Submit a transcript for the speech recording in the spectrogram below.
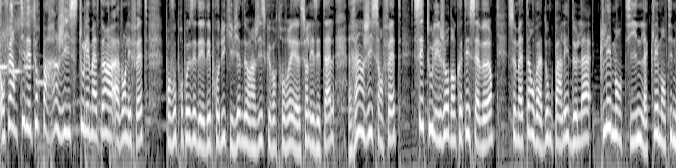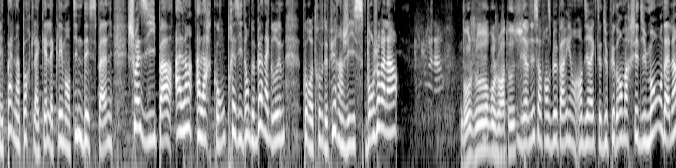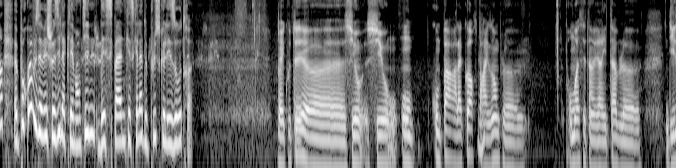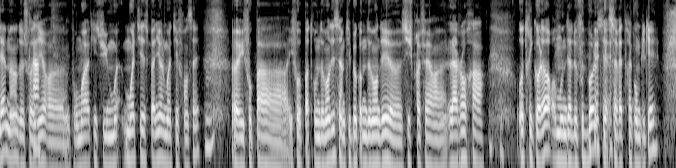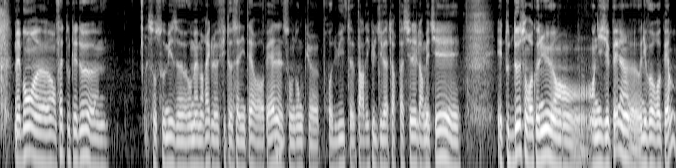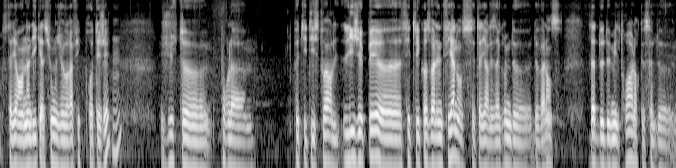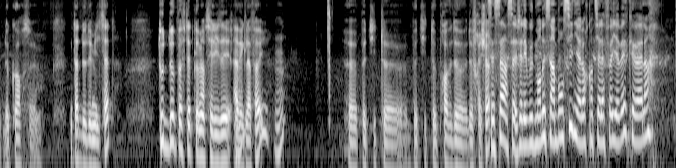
On fait un petit détour par Ringis tous les matins avant les fêtes pour vous proposer des, produits qui viennent de Ringis que vous retrouverez euh, sur les étals. Ringis en fait, c'est tous les jours dans Côté Saveur. Ce matin, on va donc parler de la clémentine. La clémentine, mais pas n'importe laquelle, la clémentine d'Espagne, choisie par Alain Alarcon, président de Banagrum, qu'on retrouve depuis Ringis. Bonjour Alain. Bonjour, bonjour à tous. Bienvenue sur France Bleu Paris en, direct du plus grand marché du monde. Alain, euh, pourquoi vous avez choisi la clémentine d'Espagne? Qu'est-ce qu'elle a de plus que les autres? Bah écoutez, euh, si, on, si on, compare à la Corse par mmh. exemple, euh, pour moi, c'est un véritable euh, dilemme hein, de choisir. Ah. Euh, pour moi, qui suis moitié espagnol, moitié français, mhm. euh, il faut pas, il faut pas trop me demander. C'est un petit peu comme demander si je préfère la Roja au tricolore au mondial de football. ça va être très compliqué. Mais bon, en fait, toutes les deux sont soumises aux mêmes règles phytosanitaires européennes. Elles sont donc produites par des cultivateurs passionnés de leur métier et, et toutes deux sont reconnues en, IGP hein, au niveau européen, c'est-à-dire en indication géographique protégée. Mmh. Juste euh, pour la petite histoire, l'IGP euh, Citricos Valencianos, c'est-à-dire les agrumes de, Valence, date de 2003, alors que celle de, Corse euh, date de 2007. Toutes deux peuvent être commercialisées avec mmh. la feuille. Mmh. Euh, petite, euh, petite preuve de, fraîcheur. C'est ça, j'allais vous demander, c'est un bon signe alors quand il y a la feuille avec, euh, Alain?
